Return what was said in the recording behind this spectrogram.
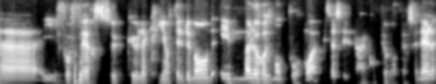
euh, il faut faire ce que la clientèle demande. Et malheureusement pour moi, ça c'est un coup purement personnel,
